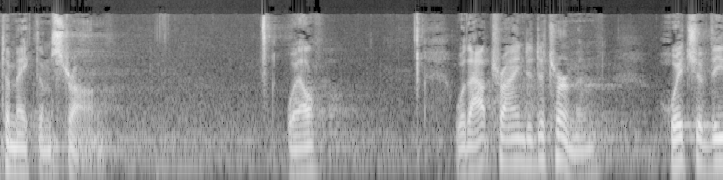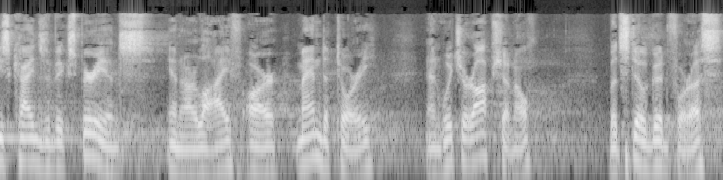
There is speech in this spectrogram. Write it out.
to make them strong. Well, without trying to determine which of these kinds of experience in our life are mandatory and which are optional, but still good for us,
